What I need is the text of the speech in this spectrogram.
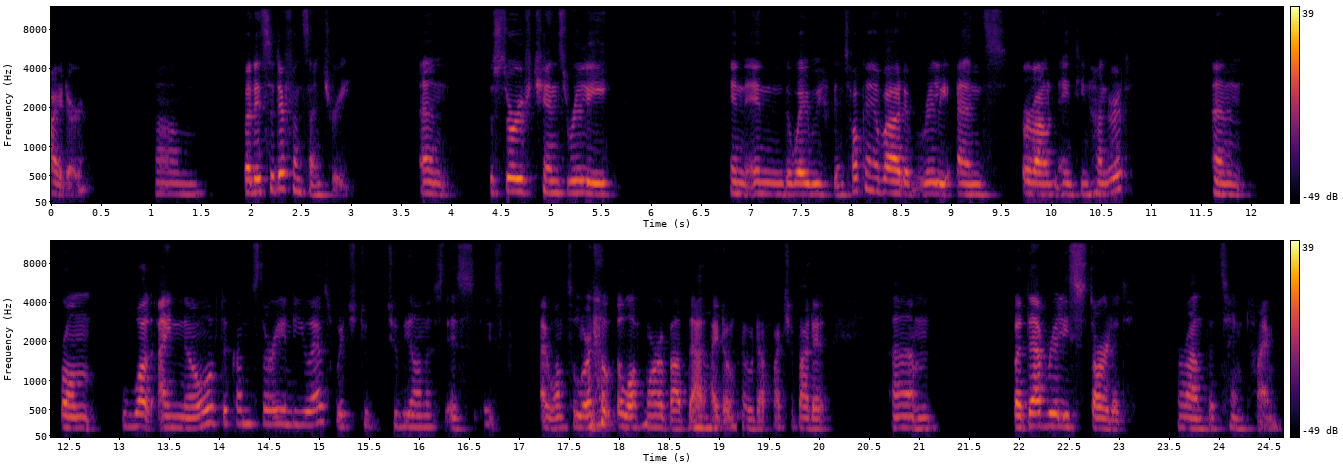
either. Um, but it's a different century. And the story of chintz really, in in the way we've been talking about it, really ends around 1800. And from what I know of the cotton story in the US, which to to be honest is is I want to learn a lot more about that. Mm. I don't know that much about it. Um, but that really started around that same time.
